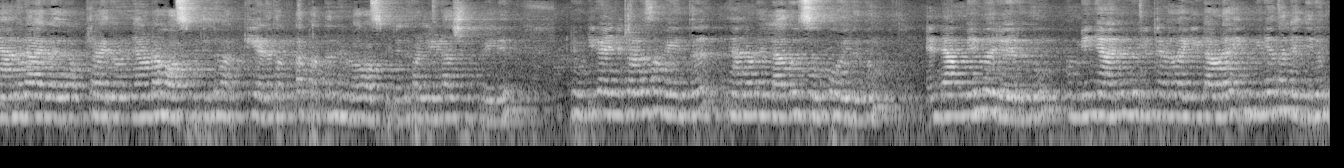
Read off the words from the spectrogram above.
ഞാനൊരു ആയുർവേദ ഡോക്ടർ ആയതുകൊണ്ട് ഞാൻ അവിടെ ഹോസ്പിറ്റലിൽ വർക്ക് ചെയ്യാണ്. തൊട്ടപ്പുറത്ത് നിന്നുള്ള ഹോസ്പിറ്റലിൽ പള്ളിയുടെ ആശുപത്രിയിൽ. ഡ്യൂട്ടി കഴിഞ്ഞിട്ടുള്ള സമയത്ത് ഞാൻ അവിടെ എല്ലാ ദിവസവും പോയിരുന്നു. എന്റെ അമ്മയും വരുമായിരുന്നു. അമ്മയും ഞാനും കൂടിയിട്ടാണ് വൈകിട്ട് അവിടെ ഇങ്ങനെയൊന്നല്ല ഇതിലും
